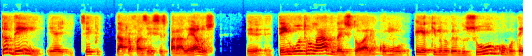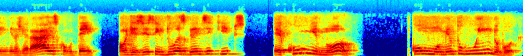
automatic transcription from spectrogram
também, é, sempre dá para fazer esses paralelos, tem o outro lado da história, como tem aqui no Rio Grande do Sul, como tem em Minas Gerais, como tem onde existem duas grandes equipes. É, culminou com um momento ruim do Boca.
